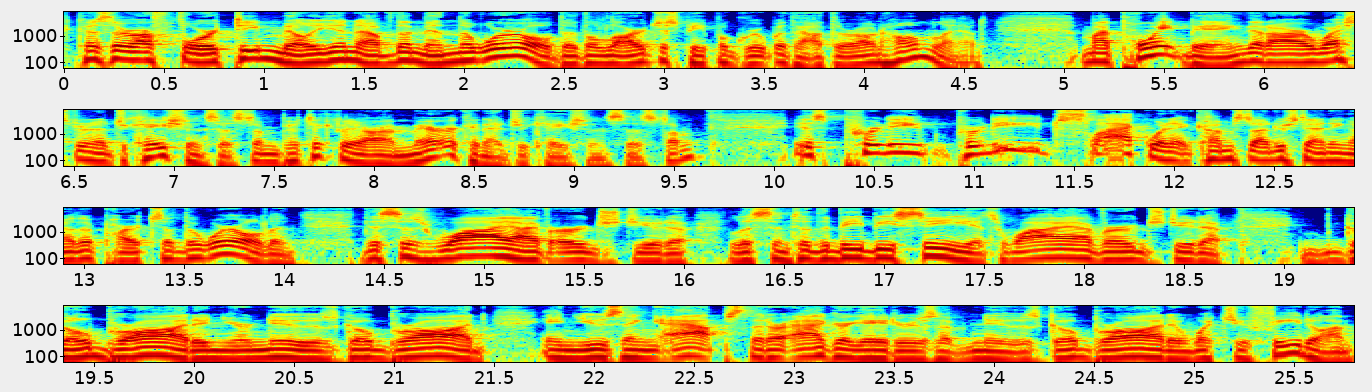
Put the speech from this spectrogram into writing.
because there are 40 million of them in the world. They're the largest people group without their own homeland. My point being that our Western education system, particularly our American education system, is pretty, pretty slack when it comes to understanding other parts of the world. And this is why I've urged you to listen to the BBC. It's why I've urged you to go broad in your news. Go broad in using apps that are aggregators of news. Go broad in what you feed on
